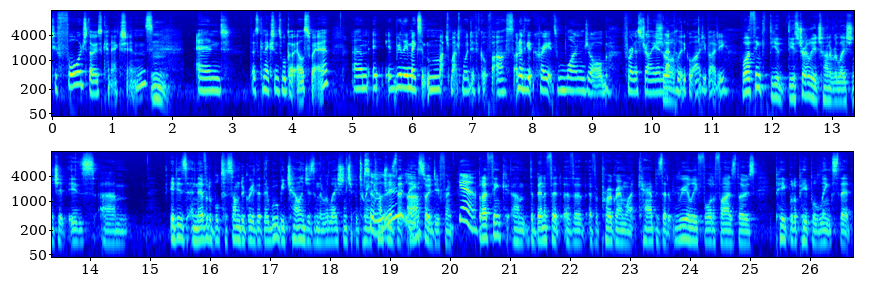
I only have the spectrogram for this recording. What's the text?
to forge those connections, mm. and those connections will go elsewhere. Um, it, it really makes it much much more difficult for us. I don't think it creates one job for an Australian Sure. that political argy bargy. Well, I think the the Australia China relationship is. Um, it is inevitable to some degree that there will be challenges in the relationship between countries that are so different. Yeah. But I think um, the benefit of a, of a program like CAMP is that it really fortifies those people to people links that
